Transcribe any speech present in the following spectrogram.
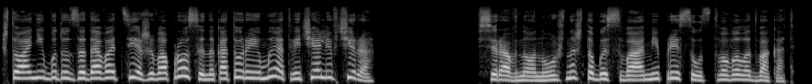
«что они будут задавать те же вопросы, на которые мы отвечали вчера. Все равно нужно, чтобы с вами присутствовал адвокат.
